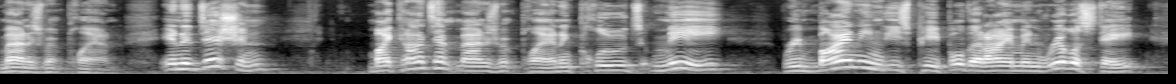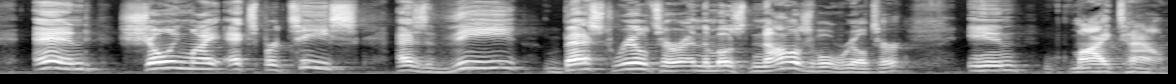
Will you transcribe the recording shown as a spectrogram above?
management plan. In addition, my content management plan includes me reminding these people that I am in real estate and showing my expertise as the best realtor and the most knowledgeable realtor in my town.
